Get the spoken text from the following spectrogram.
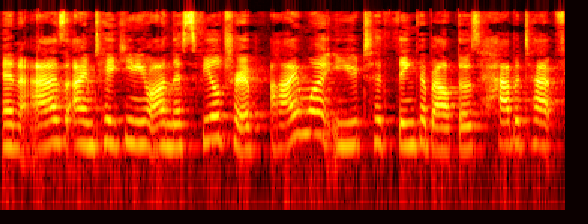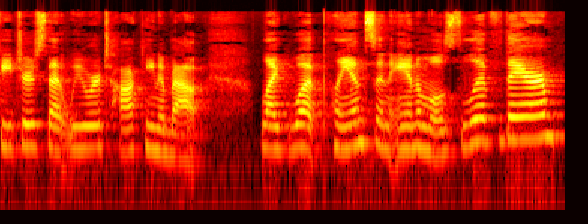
and as I'm taking you on this field trip, I want you to think about those habitat features that we were talking about like what plants and animals live there,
